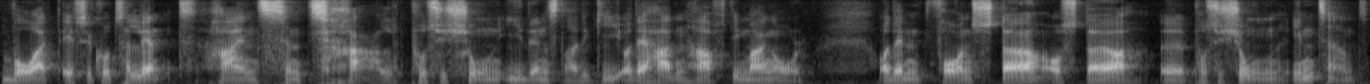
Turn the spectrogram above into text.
hvor at FCK Talent har en central position i den strategi, og det har den haft i mange år. Og den får en større og større øh, position internt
